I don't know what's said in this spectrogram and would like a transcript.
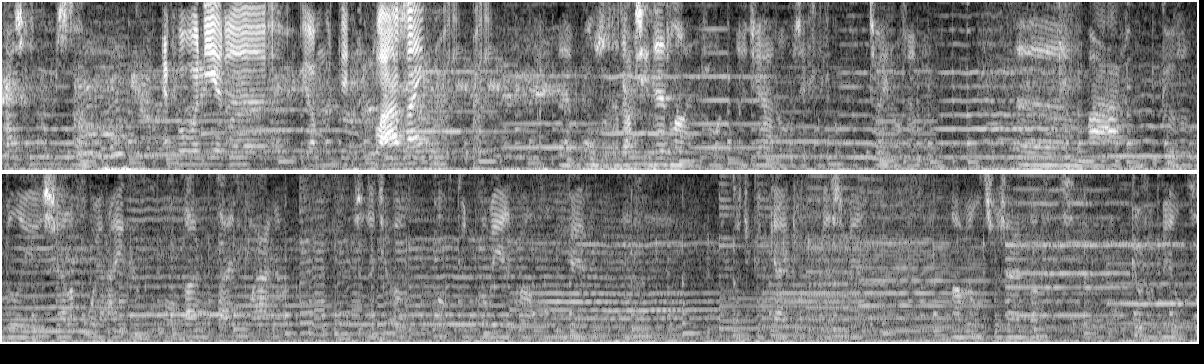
tijdschrift komt te staan. En voor wanneer uh, ja, moet dit klaar zijn? Uh, onze redactiedeadline voor het jaaroverzicht ligt op 2 november. Maar cover wil je zelf voor je eigen gevoel op tijd klaar hebben, zodat je ook wat kunt proberen qua vormgeving. dat je kunt kijken wat het beste werkt. Nou wil het zo zijn dat het coverbeeld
